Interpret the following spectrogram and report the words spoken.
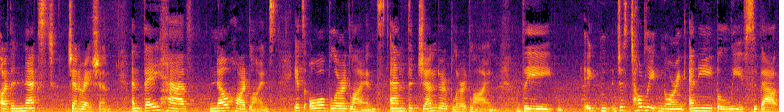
are the next generation, and they have no hard lines. It's all blurred lines, and the gender blurred line, the just totally ignoring any beliefs about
